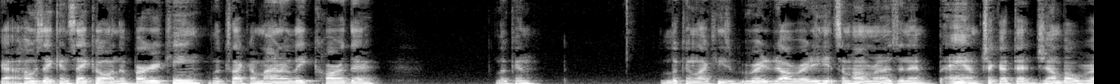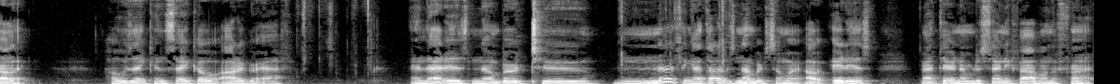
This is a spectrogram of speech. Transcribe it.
Got Jose Canseco on the Burger King. Looks like a minor league card there. Looking looking like he's ready to already hit some home runs. And then, bam, check out that jumbo relic. Jose Canseco autograph. And that is number two, nothing. I thought it was numbered somewhere. Oh, it is. Right there, number 75 on the front.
